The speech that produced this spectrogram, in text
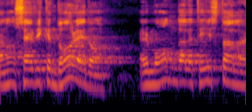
Kan någon säga vilken dag det är idag? Är det måndag eller tisdag eller?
